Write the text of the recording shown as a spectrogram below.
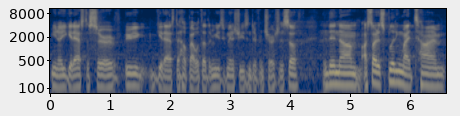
you know, you get asked to serve, you get asked to help out with other music ministries in different churches. So, and then um, I started splitting my time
